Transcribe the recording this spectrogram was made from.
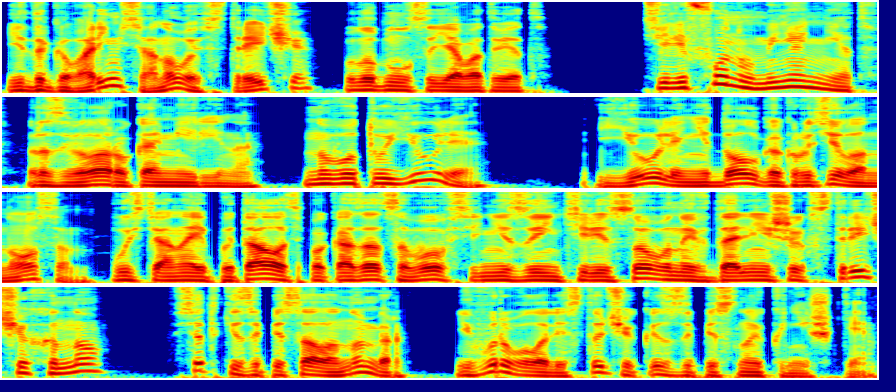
и договоримся о новой встрече», — улыбнулся я в ответ. «Телефона у меня нет», — развела руками Ирина. «Но вот у Юли...» Юля недолго крутила носом, пусть она и пыталась показаться вовсе не заинтересованной в дальнейших встречах, но все-таки записала номер и вырвала листочек из записной книжки.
